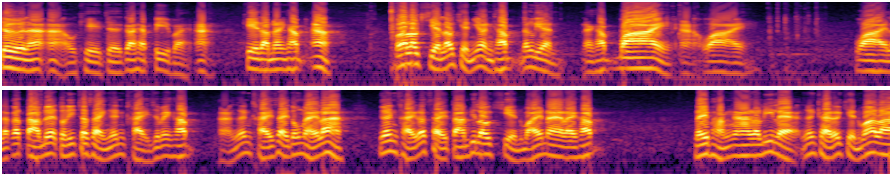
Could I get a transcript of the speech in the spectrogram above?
เจอนะ อะโอเค เจอก็แฮปปี้ไป อะโอเคตามนั้นครับ อะเพราะเราเขียนเราเขียนนี้ก่อนครับ นักเรียนนะครับ y อะ y y แล้วก็ตามด้วยตัวนี้จะใส่เงื่อนไขใช่ไหมครับ อะเงื่อนไขใส่ตรงไหนล่ะ เงื่อนไขก็ใส่ตามที่เราเขียนไว้ในอะไรครับ ในผังงานเรานี่แหละ เงื่อนไขเราเขียนว่าอะไร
